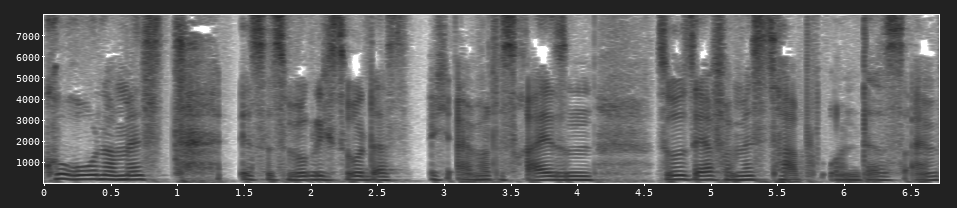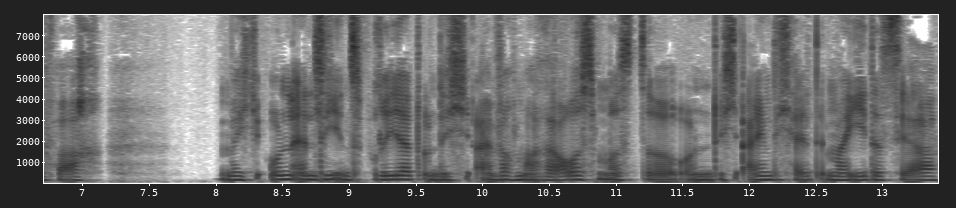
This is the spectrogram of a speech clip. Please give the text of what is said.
Corona-Mist ist es wirklich so, dass ich einfach das Reisen so sehr vermisst habe und das einfach mich unendlich inspiriert und ich einfach mal raus musste und ich eigentlich halt immer jedes Jahr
